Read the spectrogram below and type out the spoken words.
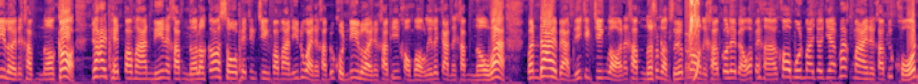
นี่เลยนะครับเนาะก็ได้เพชรประมาณนี้นะครับเนาะแล้วก็โซเพชรจริง ๆ ประมาณนี้ด้วยนะครับทุกคนนี่เลยนะครับพี่ขอบอกเลยละกันนะครับเนาะว่ามันได้แบบนี้จริงๆหรอนะครับเนาะสำหรับเซิร์ฟนอกนะครับก็เลยแบบว่าไปหาข้อมูลมาเยอะแยะมากมายนะครับทุกคน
